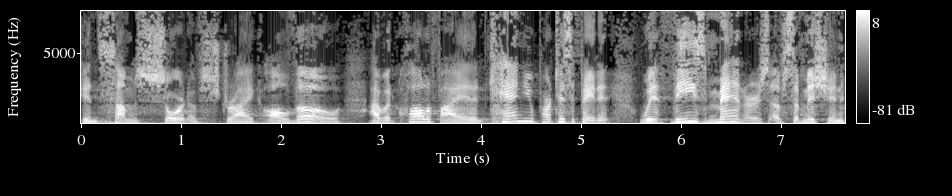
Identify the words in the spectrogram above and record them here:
in some sort of strike, although I would qualify it, can you participate it with these manners of submission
